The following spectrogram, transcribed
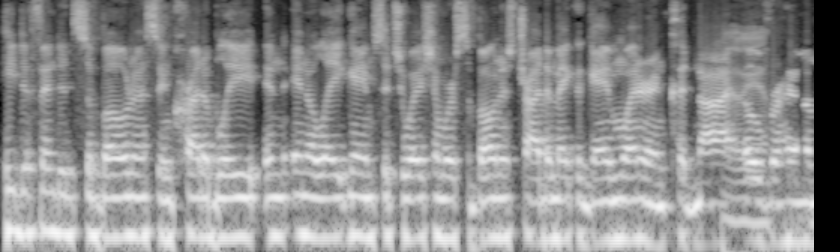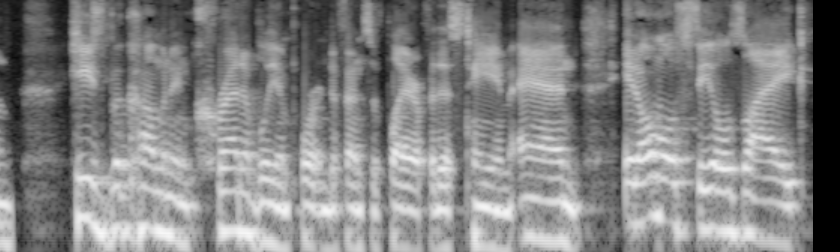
he defended Sabonis incredibly in, in a late game situation where Sabonis tried to make a game winner and could not oh, yeah. over him he's become an incredibly important defensive player for this team. And it almost feels like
